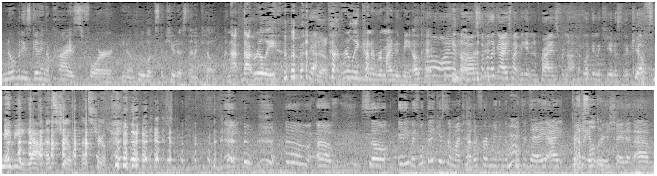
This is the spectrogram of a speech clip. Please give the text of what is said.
Nobody's getting a prize for you know who looks the cutest in a kilt, and that that really that really kind of reminded me. Okay, Oh, I don't know. Some of the guys might be getting a prize for not looking the cutest in the kilts. Maybe, yeah, that's true. That's true. um, um, so, anyways, well, thank you so much, Heather, for meeting with me today. I really Hmm. Absolutely. appreciate it. Um,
